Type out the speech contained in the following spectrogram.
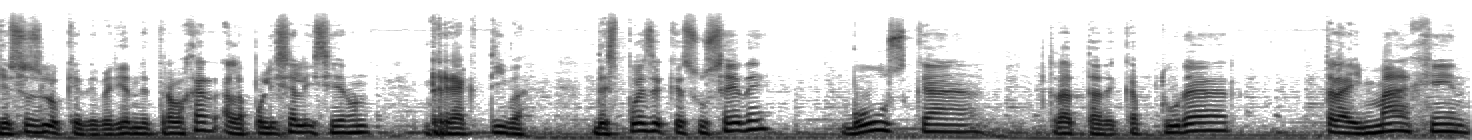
Y eso es lo que deberían de trabajar. A la policía le hicieron reactiva. Después de que sucede, busca, trata de capturar, trae imagen,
